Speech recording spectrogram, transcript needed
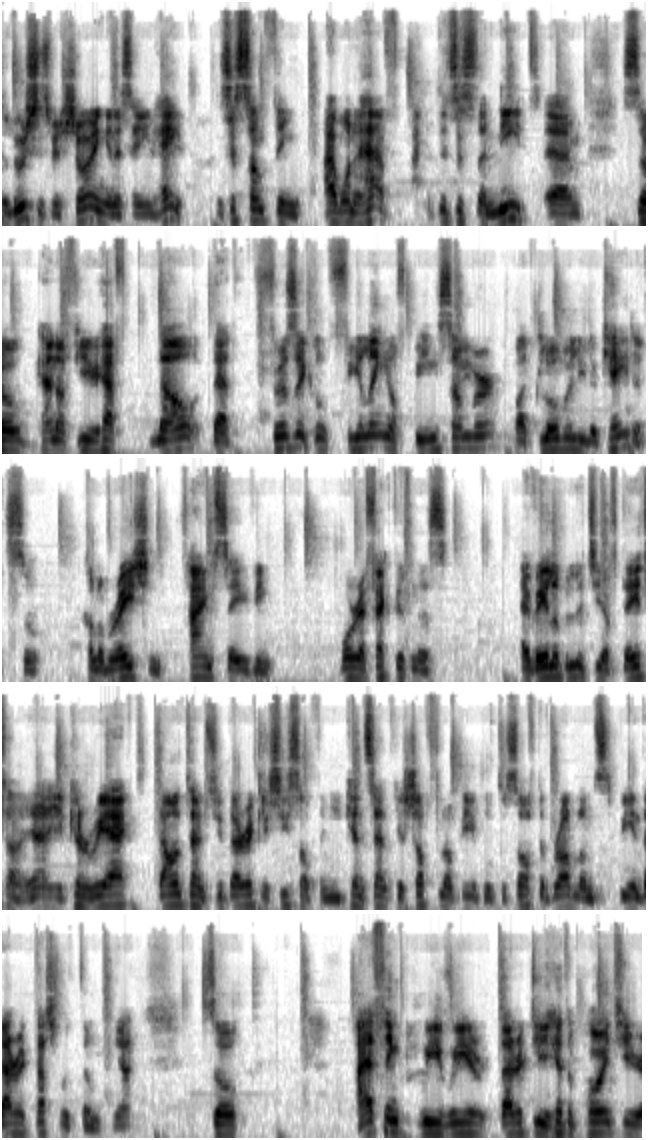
solutions we're showing and saying, hey, this is something I want to have. This is a need. Um, so, kind of, you have now that physical feeling of being somewhere, but globally located. So, collaboration, time saving, more effectiveness, availability of data. Yeah, you can react downtimes. You directly see something. You can send your shop floor people to solve the problems, be in direct touch with them. Yeah, so I think we we directly hit a point here,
